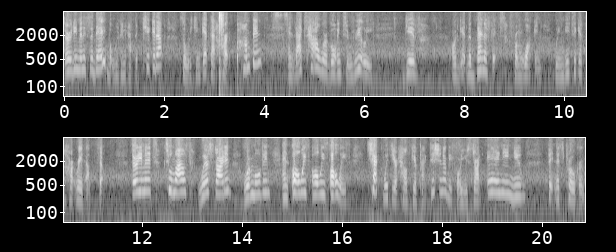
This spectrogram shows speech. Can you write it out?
30 minutes a day, but we're going to have to kick it up so we can get that heart pumping. And that's how we're going to really give or get the benefits from walking. We need to get the heart rate up. So 30 minutes, two miles, we're starting, we're moving, and always, always, always check with your healthcare practitioner before you start any new fitness program.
